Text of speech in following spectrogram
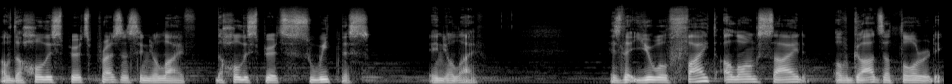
of the Holy Spirit's presence in your life, the Holy Spirit's sweetness in your life, is that you will fight alongside of God's authority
